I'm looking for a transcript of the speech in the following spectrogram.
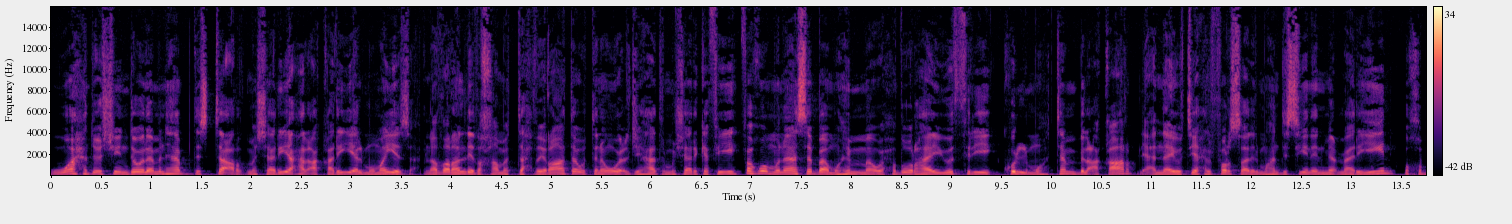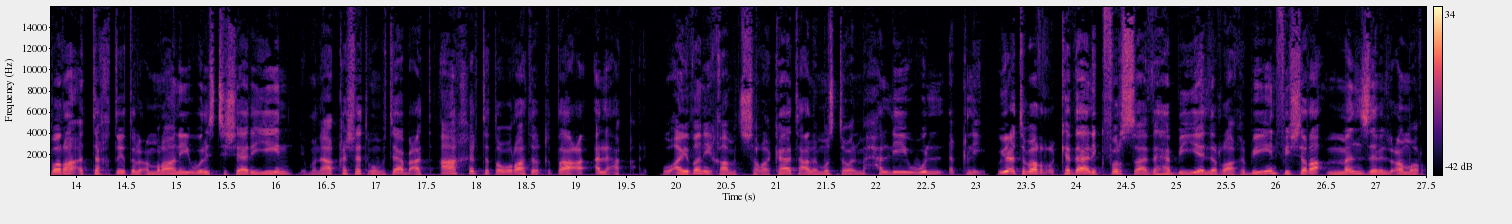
21 دولة منها بتستعرض مشاريعها العقارية المميزة. نظرا لضخامة تحضيراته وتنوع الجهات المشاركة فيه فهو مناسبة مهمة وحضورها يثري كل مهتم بالعقار لأنه يتيح الفرصة للمهندسين المعماريين وخبراء التخطيط العمراني والاستشاريين لمناقشة ومتابعة آخر تطورات القطاع العقاري. وأيضا إقامة الشراكات على المستوى المحلي والإقليم. ويعتبر كذلك فرصة ذهبية للراغبين في شراء منزل العمر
